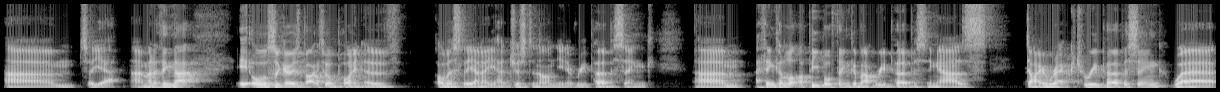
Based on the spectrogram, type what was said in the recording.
Um, so yeah. Um, and I think that it also goes back to a point of, obviously, I know you had Justin on, you know, repurposing. Um, I think a lot of people think about repurposing as direct repurposing, where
